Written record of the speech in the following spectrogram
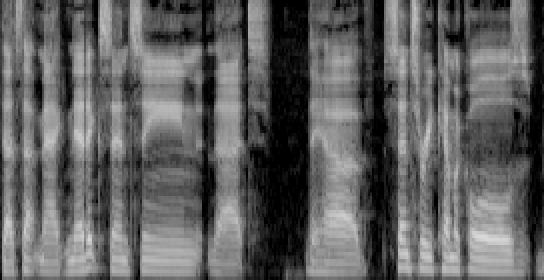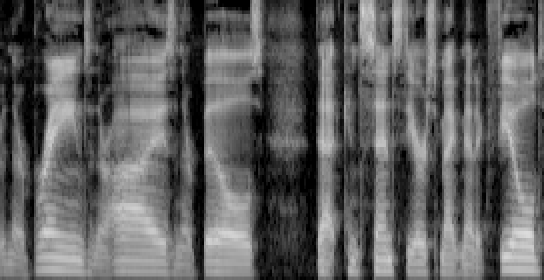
That's that magnetic sensing that they have sensory chemicals in their brains and their eyes and their bills that can sense the Earth's magnetic field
